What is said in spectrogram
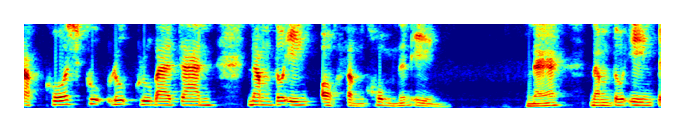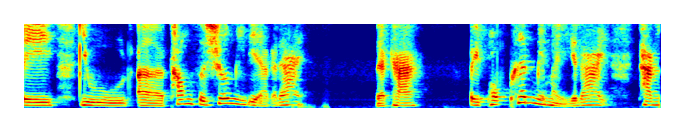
กับโค้ชครูครูบาอาจารย์นำตัวเองออกสังคมนั่นเองนะนำตัวเองไปอยู่ท่องโซเชียลมีเดียก็ได้นะคะ ไปพบเพื่อนใหม่ๆก็ได้ ทั้ง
